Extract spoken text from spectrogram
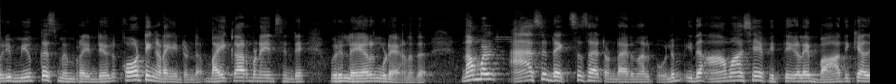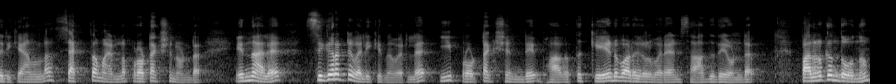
ഒരു മ്യൂക്കസ് മെമ്പറിന്റെ ഒരു കോട്ടിംഗ് അടങ്ങിയിട്ടുണ്ട്. ബൈകാർബണേറ്റ്സിന്റെ ഒരു ലെയറും കൂടെയാണിത്. നമ്മൾ ആസിഡ് എക്സസ് ആയിട്ടുണ്ടായിരുന്നാൽ പോലും ഇത് ആമാശയ ഭിത്തികളെ ബാധിക്കാതിരിക്കാനുള്ള ശക്തമായിട്ടുള്ള പ്രൊട്ടക്ഷൻ ഉണ്ട്. എന്നാൽ സിഗരറ്റ് വലിക്കുന്നവരിൽ ഈ പ്രൊട്ടക്ഷന്റെ ഭാഗത്ത് കേടുപാടുകൾ വരാൻ സാധ്യതയുണ്ട്. പലർക്കും തോന്നും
